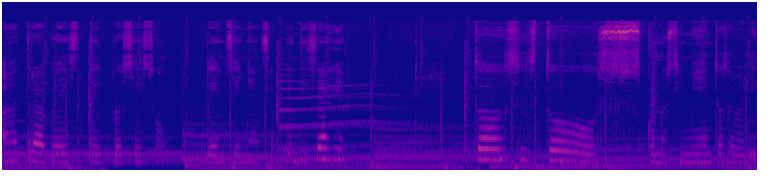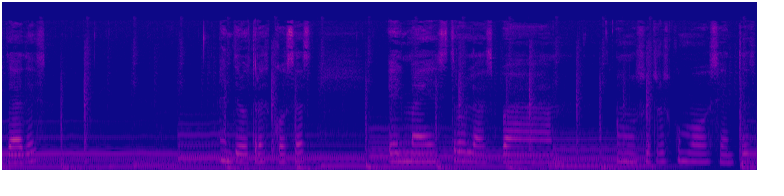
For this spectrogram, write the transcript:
a través del proceso de enseñanza-aprendizaje. Todos estos conocimientos, habilidades, entre otras cosas, el maestro las va, nosotros como docentes,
